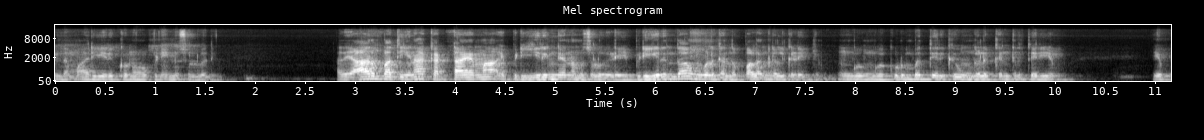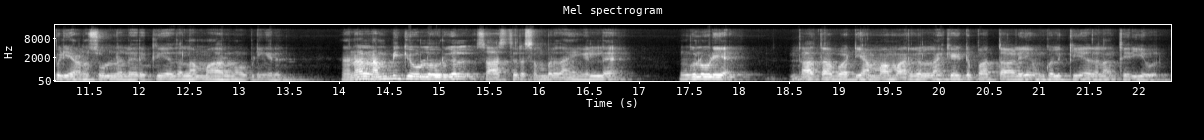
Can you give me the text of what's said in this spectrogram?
இந்த மாதிரி இருக்கணும் அப்படின்னு சொல்வது. அதை யாரும் பார்த்தீங்கன்னா கட்டாயமாக இப்படி இருங்கன்னு நம்ம சொல்லுவது இப்படி இருந்தால் உங்களுக்கு அந்த பலன்கள் கிடைக்கும். உங்கள் உங்கள் குடும்பத்திற்கு உங்களுக்கென்று தெரியும். எப்படியான சூழ்நிலை இருக்குது அதெல்லாம் மாறணும் அப்படிங்கிறது. அதனால் நம்பிக்கை உள்ளவர்கள் சாஸ்திர சம்பிரதாயங்களில் உங்களுடைய தாத்தா பாட்டி அம்மாமார்கள்லாம் கேட்டு பார்த்தாலே உங்களுக்கே அதெல்லாம் தெரிய வரும்.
